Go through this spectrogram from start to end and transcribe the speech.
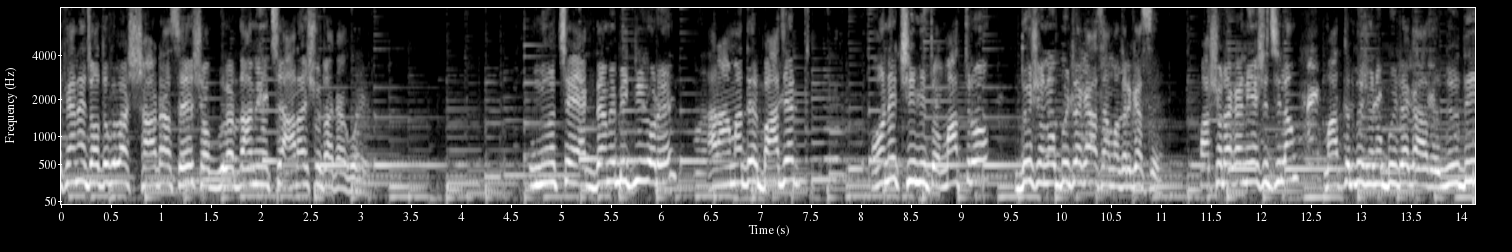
এখানে যতগুলা শার্ট আছে, সবগুলোর দামই হচ্ছে আড়াইশো টাকা করে। উনি হচ্ছে এক দামে বিক্রি করে, আর আমাদের বাজেট অনেক সীমিত, মাত্র দুইশো নব্বই টাকা আছে আমাদের কাছে। পাঁচশো টাকা নিয়ে এসেছিলাম, মাত্র দুইশো নব্বই টাকা আছে। যদি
